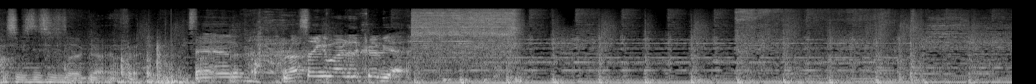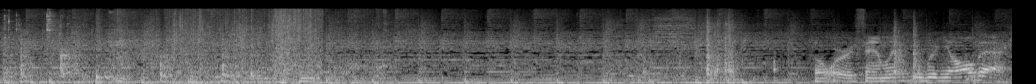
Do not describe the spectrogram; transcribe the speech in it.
This is this is a. Uh, And we're not saying goodbye to the crib yet. Don't worry, family. We'll bring you all back.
